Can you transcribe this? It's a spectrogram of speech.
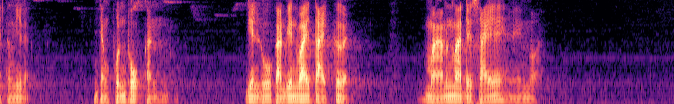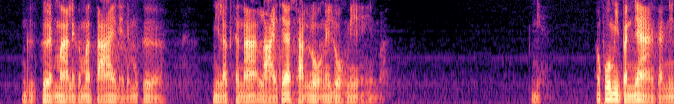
สตรงนี้แหละจังพ้นทุกข์กัน เรียนรู้การเวียนว่ายตายเกิด หมามันมาเดือดใสเห็นบ่มันคือเกิดมาแล้วก็มาตายเนี่ยมันคือมีลักษณะหลายแท้สัตว์โลกในโลกนี้เห็นบ่เนี่ย พระผู้มีปัญญากันนี่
